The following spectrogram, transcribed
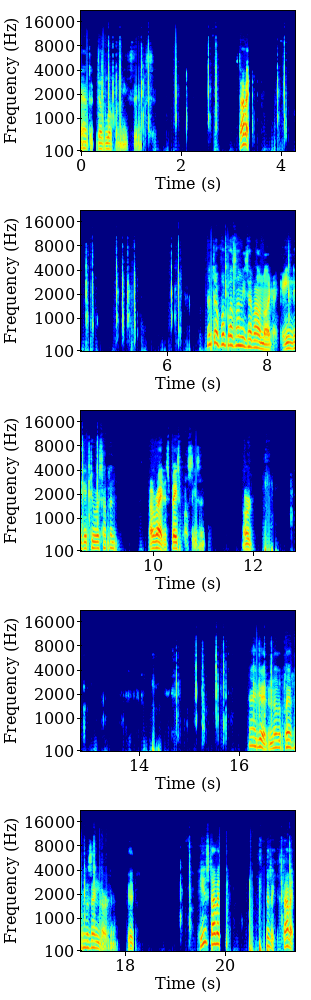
You have to double up on these things. Stop it! Don't your football zombies have I don't know, like a game to get to or something? Oh right, it's baseball season. Or Ah good, another plant from a Zen garden. Good. Can you stop it? Stop it.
